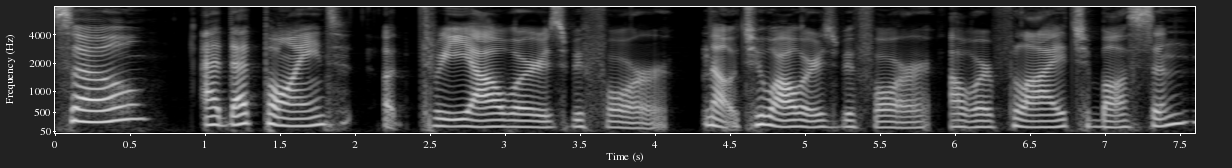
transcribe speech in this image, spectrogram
So at that point, uh, three hours before, no, two hours before our flight to Boston,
